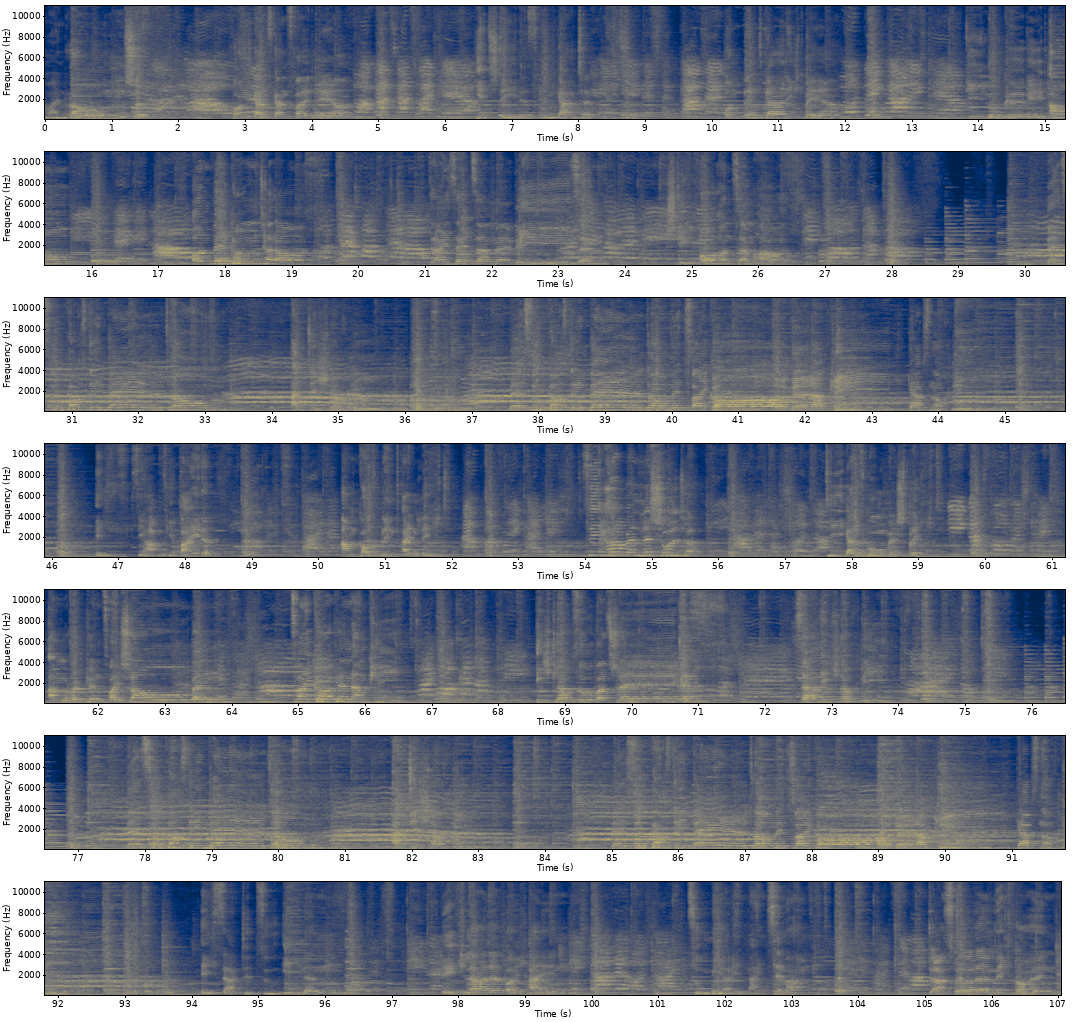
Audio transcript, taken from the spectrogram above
kam ein Raumschiff von ganz, ganz weit her. Jetzt steht es im Garten. Und blinkt gar nicht mehr. Die Luke geht auf. Und wer kommt heraus? Drei seltsame Wesen. stehen vor unserem Haus. Ich, sie haben vier Beine, am Kopf blinkt ein Licht. Sie haben eine Schulter, die ganz komisch spricht. Am Rücken zwei Schrauben, Zwei Korken am Knie. Ich glaub, sowas Schräges sah ich noch nie. Weltraum mit zwei Korken am Knie gab's noch nie. Ich sagte zu ihnen, ich lade euch ein zu mir in mein Zimmer. Das würde mich freuen.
